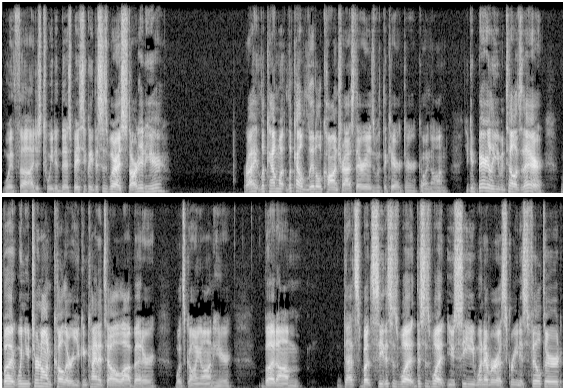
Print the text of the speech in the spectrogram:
with, uh, I just tweeted this. Basically, this is where I started here. Right? Look how much, look how little contrast there is with the character going on. You can barely even tell it's there. But when you turn on color, you can kind of tell a lot better what's going on here. But um, that's but see this is what this is what you see whenever a screen is filtered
